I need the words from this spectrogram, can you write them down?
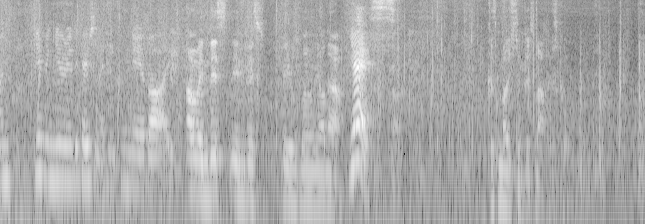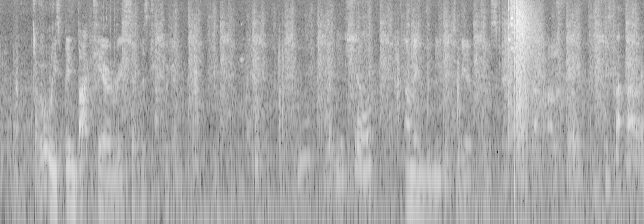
I'm giving you an indication that he's nearby. Oh, in this in this field where we are now, Yes. because most of this map is cool. Oh, he's been back here and reset this trap again. Are you sure? I mean, we need it to be able to escape that pallet. He's quite far away.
